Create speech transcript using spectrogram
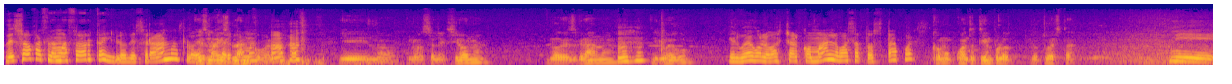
Deshojas la mazorca y lo desgranas. Lo es maíz blanco. ¿verdad? Ajá. Y lo, lo, selecciona, lo desgrana Ajá. y luego... Y luego lo vas a echar al comal, lo vas a tostar, pues. ¿Cómo cuánto tiempo lo, lo tuesta? Ni...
